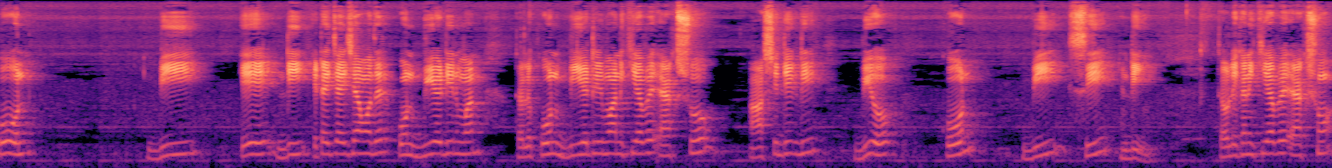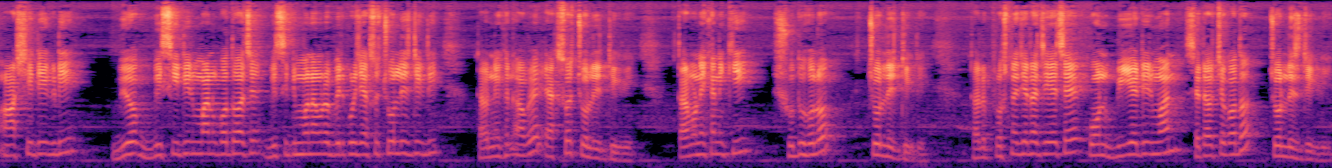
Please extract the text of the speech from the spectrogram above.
কোণ বি এ ডি, এটাই চাইছে আমাদের কোন বিএডির মান। তাহলে কোন বিএডির মান কী হবে? একশো আশি ডিগ্রি বিয়োগ কোন বি সি ডি। তাহলে এখানে কী হবে? একশো আশি ডিগ্রি বিয়োগ বিসিডির মান কত আছে? বিসিডির মান আমরা বের করেছি একশো চল্লিশ ডিগ্রি। তাহলে এখানে হবে একশো চল্লিশ ডিগ্রি। তার মানে এখানে কি? শুধু হলো চল্লিশ ডিগ্রি। তাহলে প্রশ্নে যেটা চেয়েছে কোন বিএডির মান সেটা হচ্ছে কত? চল্লিশ ডিগ্রি।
